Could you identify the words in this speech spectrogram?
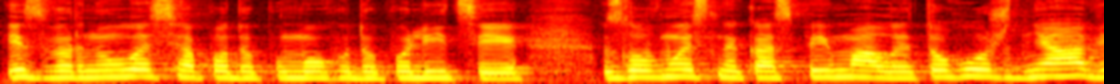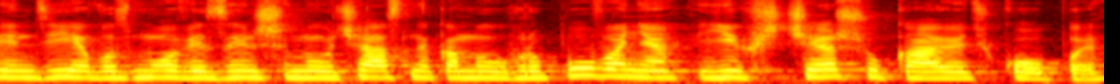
і звернулася по допомогу до поліції. Зловмисника спіймали того ж дня. Він діяв у змові з іншими учасниками угруповання. Їх ще шукають копи.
